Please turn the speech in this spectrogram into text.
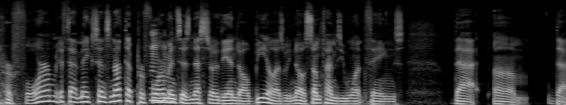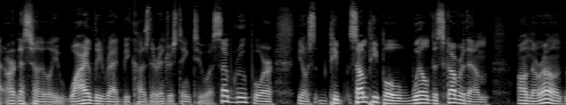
perform, if that makes sense. Not that performance is necessarily the end all be all, as we know. Sometimes you want things that um, that aren't necessarily widely read because they're interesting to a subgroup, or you know, some people will discover them on their own.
